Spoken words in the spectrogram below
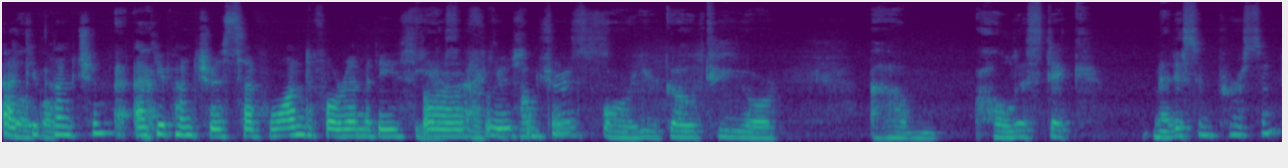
Acupuncture. A- a- Acupuncturists have wonderful remedies for yes, flus and things. or you go to your um, holistic medicine person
